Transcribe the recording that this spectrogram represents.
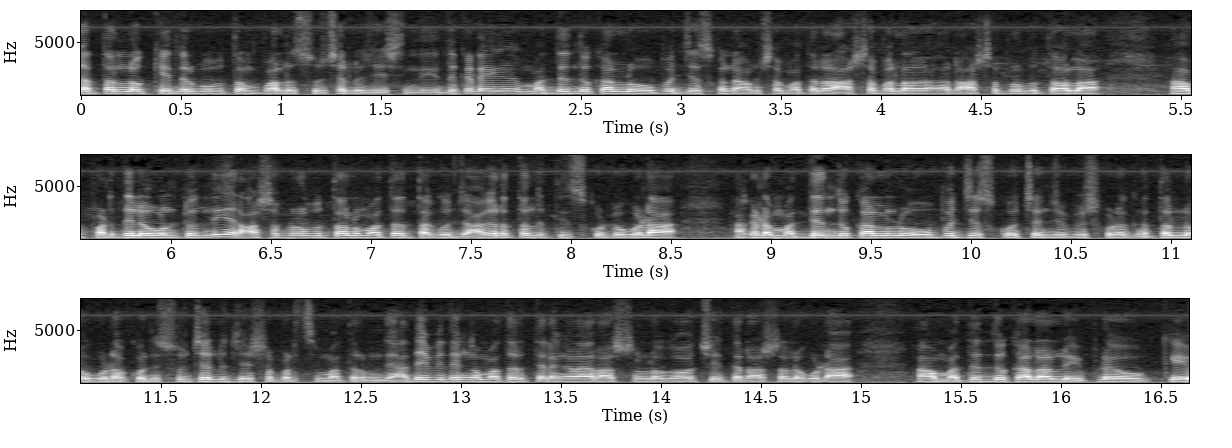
గతంలో కేంద్ర ప్రభుత్వం వాళ్ళు సూచనలు చేసింది. ఎందుకంటే మద్యం దుకాణాలు ఓపెన్ చేసుకునే అంశం మాత్రం రాష్ట్ర రాష్ట్ర ప్రభుత్వాల పరిధిలో ఉంటుంది. రాష్ట్ర ప్రభుత్వాలు మాత్రం తగు జాగ్రత్తలు తీసుకుంటూ కూడా అక్కడ మద్యం దుకాణాలు ఓపెన్ చేసుకోవచ్చు అని చెప్పేసి కూడా గతంలో కూడా కొన్ని సూచనలు చేసిన పరిస్థితి మాత్రం ఉంది. అదేవిధంగా మాత్రం తెలంగాణ రాష్ట్రంలో కావచ్చు ఇతర రాష్ట్రాల్లో కూడా ఆ మద్యం దుకాణాలు ఇప్పుడే ఓకే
